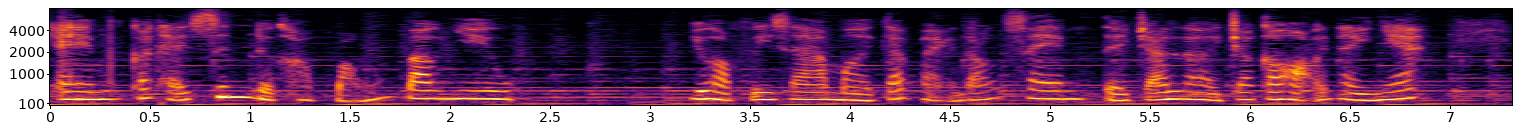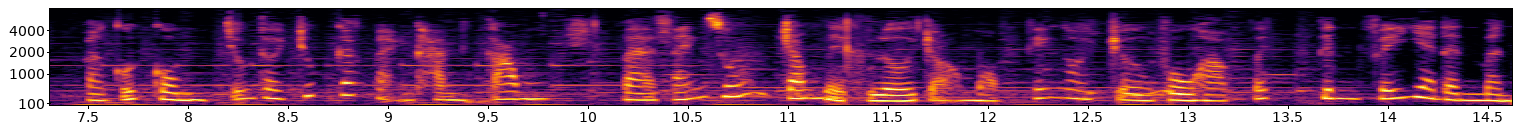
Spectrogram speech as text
em có thể xin được học bổng bao nhiêu? Du học visa mời các bạn đón xem để trả lời cho câu hỏi này nhé. Và cuối cùng, chúng tôi chúc các bạn thành công và sáng suốt trong việc lựa chọn một cái ngôi trường phù hợp với kinh phí gia đình mình.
